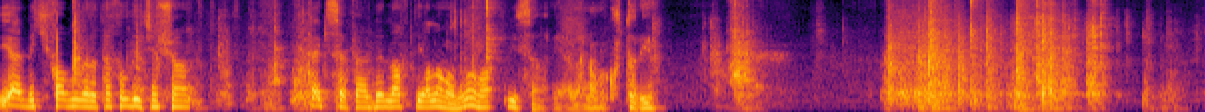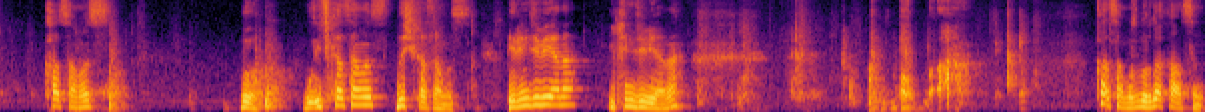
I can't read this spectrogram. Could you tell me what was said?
Bir yerdeki kablolara takıldığı için şu an tek seferde lak diye alamadım ama bir saniye ben onu kurtarayım. Kasamız bu. Bu iç kasamız, dış kasamız. Birinci Viyana, ikinci Viyana. Hoppa. Kasamız burada kalsın.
